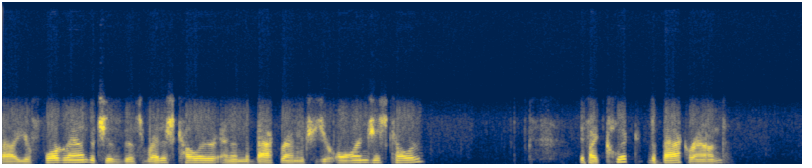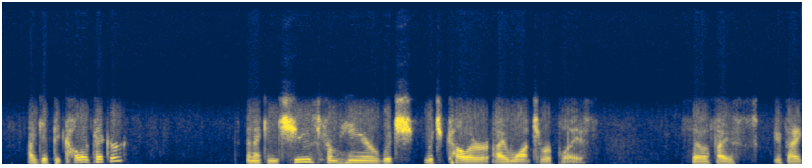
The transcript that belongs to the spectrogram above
uh, your foreground, which is this reddish color, and then the background, which is your orangish color. If I click the background, I get the color picker, and I can choose from here which, which color I want to replace. So if I, if I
